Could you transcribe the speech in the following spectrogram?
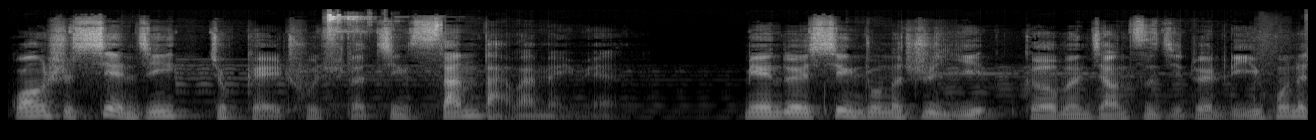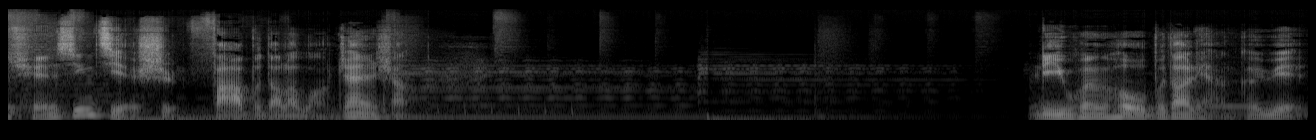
光是现金就给出去了近三百万美元。面对信中的质疑，格温将自己对离婚的全新解释发布到了网站上。离婚后不到两个月，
